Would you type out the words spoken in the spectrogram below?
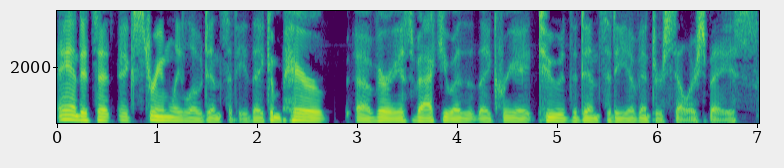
And it's at extremely low density. They compare uh, various vacua that they create to the density of interstellar space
